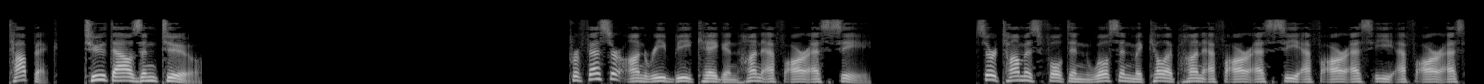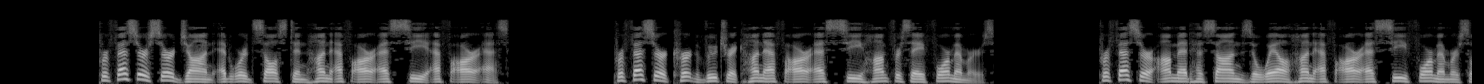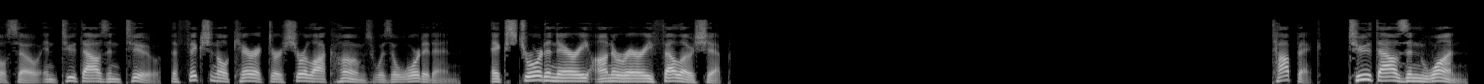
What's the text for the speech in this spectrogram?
Topic. 2002 Professor Henri B. Kagan Hun FRSC Sir Thomas Fulton Wilson McKillop Hun FRSC FRSE FRS Professor Sir John Edward Sulston Hun FRSC FRS Professor Kurt Wüthrich Hun FRSC Hanferse Four members Professor Ahmed Hassan Zewail Hun FRSC Also in 2002, the fictional character Sherlock Holmes was awarded an Extraordinary Honorary Fellowship Topic 2001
